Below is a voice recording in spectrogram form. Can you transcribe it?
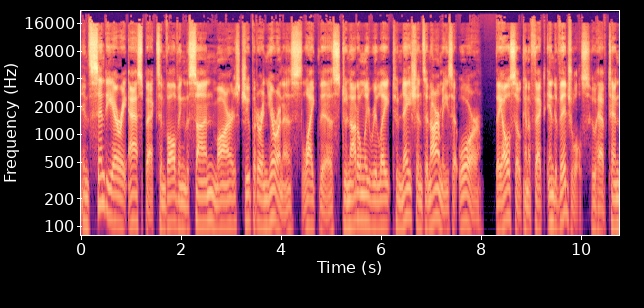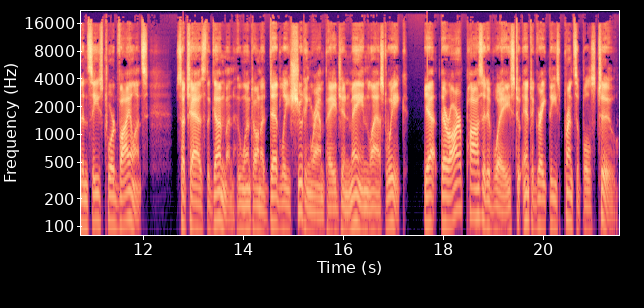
Incendiary aspects involving the Sun, Mars, Jupiter, and Uranus, like this, do not only relate to nations and armies at war, they also can affect individuals who have tendencies toward violence, such as the gunman who went on a deadly shooting rampage in Maine last week. Yet there are positive ways to integrate these principles too.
